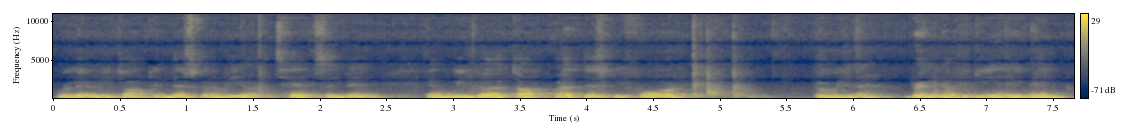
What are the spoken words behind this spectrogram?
We're going to be talking, that's going to be our text. Amen. And we've uh, talked about this before, but we're going to bring it up again. Amen.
